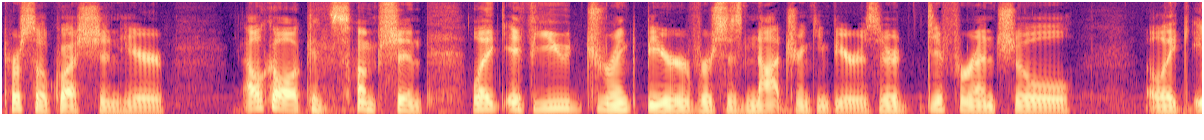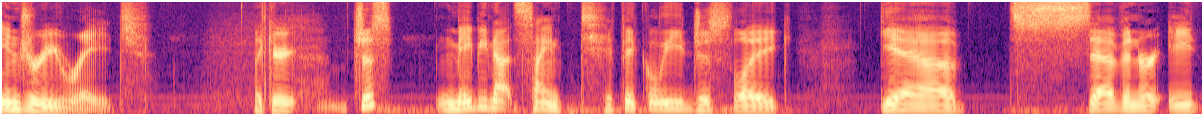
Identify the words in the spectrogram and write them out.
personal question here alcohol consumption like if you drink beer versus not drinking beer is there a differential like injury rate like just maybe not scientifically just like yeah seven or eight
